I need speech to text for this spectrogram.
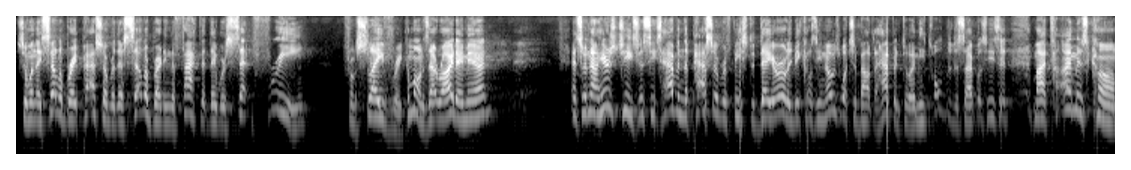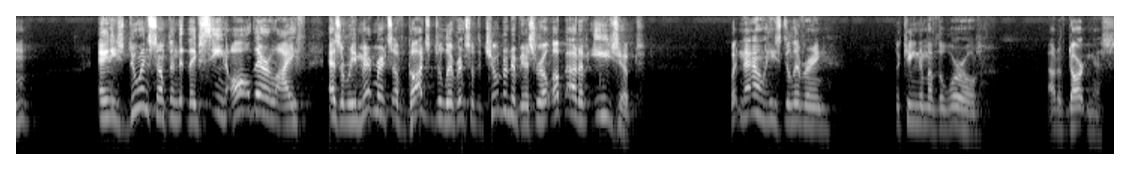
So when they celebrate Passover, they're celebrating the fact that they were set free from slavery. Come on, is that right? Amen. And so now here's Jesus. He's having the Passover feast a day early because he knows what's about to happen to him. He told the disciples, He said, My time has come, and he's doing something that they've seen all their life as a remembrance of God's deliverance of the children of Israel up out of Egypt. But now he's delivering the kingdom of the world out of darkness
